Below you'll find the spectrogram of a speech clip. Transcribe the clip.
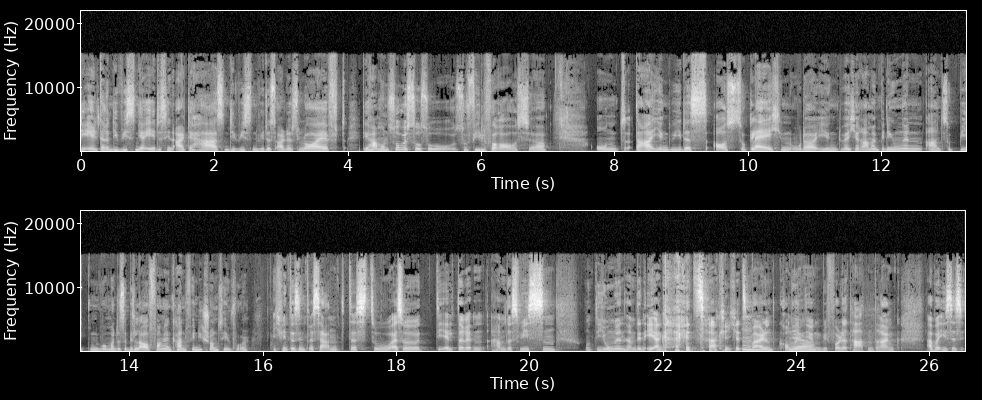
die Älteren, die wissen ja eh, das sind alte Hasen, die wissen, wie das alles läuft. Die haben uns sowieso so, so viel voraus, ja. Und da irgendwie das auszugleichen oder irgendwelche Rahmenbedingungen anzubieten, wo man das ein bisschen auffangen kann, finde ich schon sinnvoll. Ich finde das interessant, dass du, also die Älteren haben das Wissen und die Jungen haben den Ehrgeiz, sage ich jetzt mal, mhm, und kommen ja. irgendwie voller Tatendrang. Aber ist es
